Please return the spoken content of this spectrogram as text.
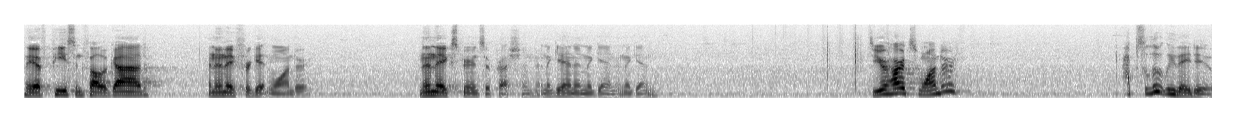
they have peace and follow God, and then they forget and wander. And then they experience oppression, and again and again and again. Do your hearts wander? Absolutely, they do.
